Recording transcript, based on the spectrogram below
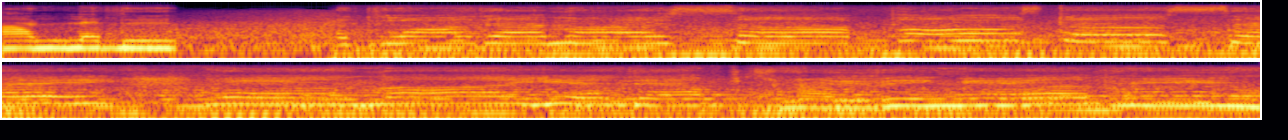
darling. Like what am I supposed to say? And I end up driving everywhere.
